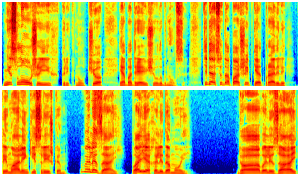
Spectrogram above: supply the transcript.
«Не слушай их!» — крикнул Чо и ободряюще улыбнулся. «Тебя сюда по ошибке отправили. Ты маленький слишком. Вылезай!» Поехали домой!» «Да, вылезай!»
